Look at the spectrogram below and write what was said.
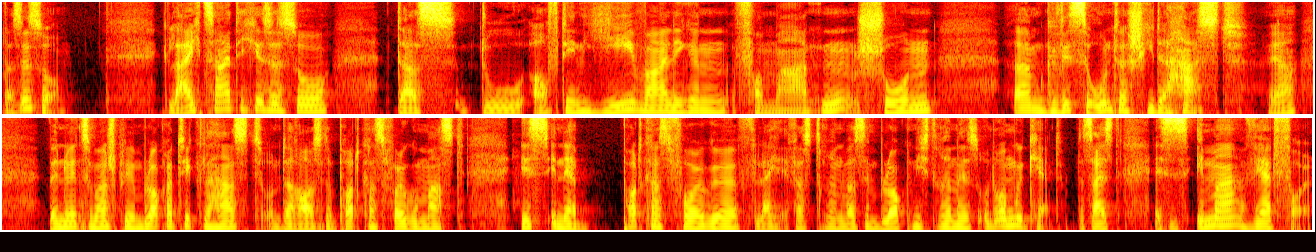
Das ist so. Gleichzeitig ist es so, dass du auf den jeweiligen Formaten schon ähm, gewisse Unterschiede hast. Ja? Wenn du jetzt zum Beispiel einen Blogartikel hast und daraus eine Podcast-Folge machst, ist in der Podcast-Folge vielleicht etwas drin, was im Blog nicht drin ist und umgekehrt. Das heißt, es ist immer wertvoll.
